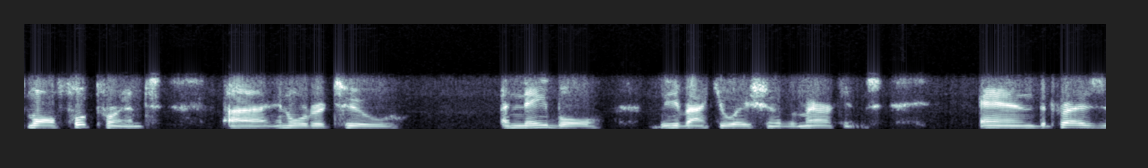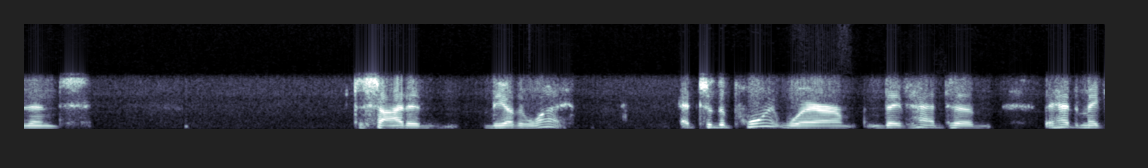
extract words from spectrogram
small footprint uh, in order to enable the evacuation of Americans. And the president decided the other way, to the point where they've had to they had to make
